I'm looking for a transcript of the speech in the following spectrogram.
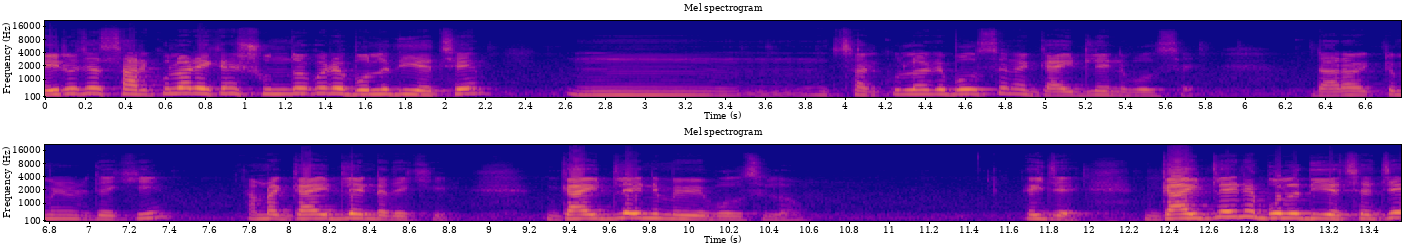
এইটা হচ্ছে সার্কুলার এখানে সুন্দর করে বলে দিয়েছে সার্কুলারে বলছে না গাইডলাইনে বলছে? দাঁড়াও একটু মিনিট দেখি, আমরা গাইডলাইনটা দেখি। গাইডলাইনে মেবি বলছিল। এই যে গাইডলাইনে বলে দিয়েছে যে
